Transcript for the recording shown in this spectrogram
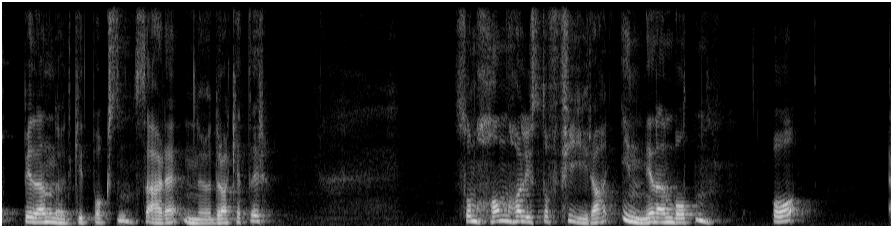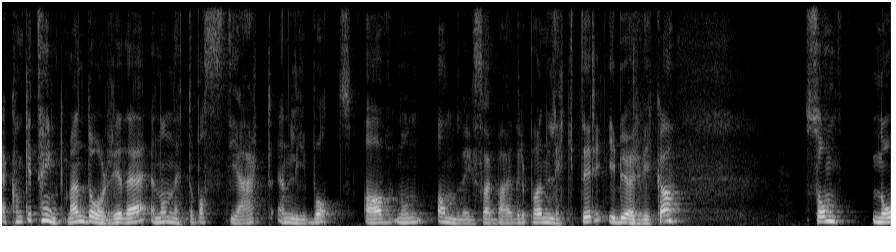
oppi den nødkit-boksen så er det nødraketter. Som han har lyst til å fyre av inni den båten. Og jeg kan ikke tenke meg en dårligere idé enn å nettopp ha stjålet en livbåt av noen anleggsarbeidere på en lekter i Bjørvika, som nå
